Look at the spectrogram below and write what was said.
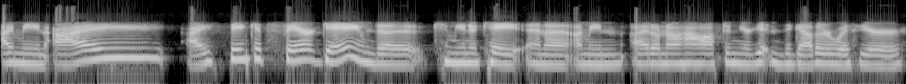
I mean, I I think it's fair game to communicate in a I mean, I don't know how often you're getting together with your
